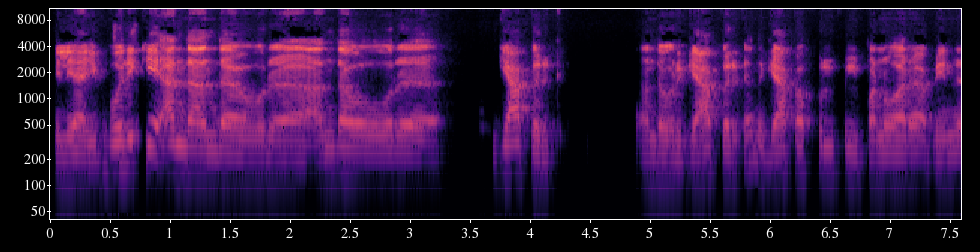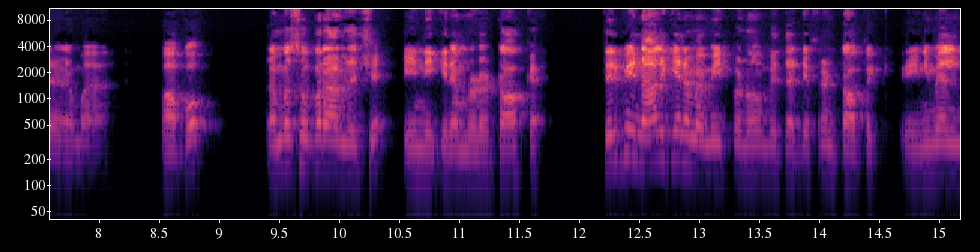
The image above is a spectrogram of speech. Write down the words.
இல்லையா? இப்போதைக்கு அந்த அந்த ஒரு அந்த ஒரு கேப் இருக்கு. அந்த ஒரு கேப் இருக்கு. அந்த கேப்பை ஃபுல்ஃபில் பண்ணுவாரு அப்படின்னு நம்ம பார்ப்போம். ரொம்ப சூப்பரா இருந்துச்சு. இன்னைக்கு நம்மளோட டாக்கு திருப்பி நாளைக்கே நம்ம மீட் பண்ணுவோம் வித் டிஃப்ரெண்ட் டாபிக் இனிமேல்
